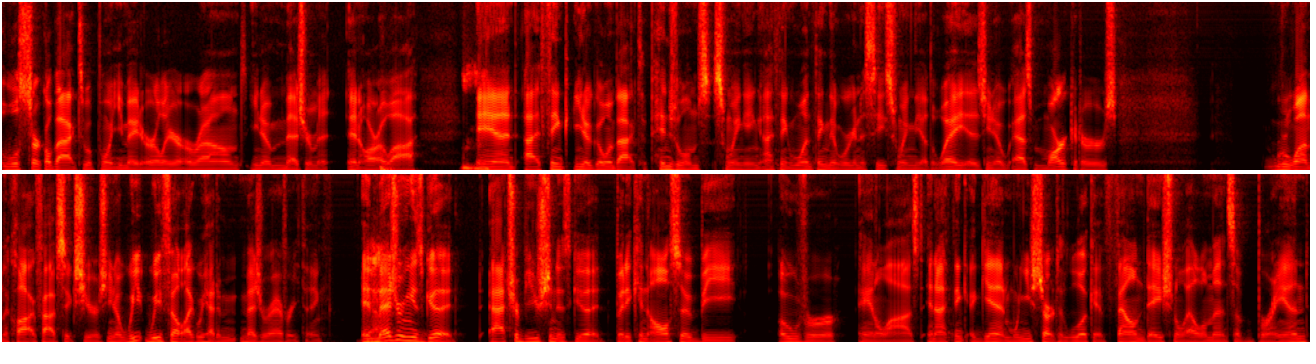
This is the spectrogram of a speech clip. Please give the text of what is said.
we'll circle back to a point you made earlier around you know measurement and ROI. Mm-hmm. And I think you know going back to pendulums swinging, I think one thing that we're going to see swing the other way is you know as marketers rewind the clock five six years, you know we we felt like we had to measure everything, and yeah. measuring is good, attribution is good, but it can also be over analyzed. And I think, again, when you start to look at foundational elements of brand,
